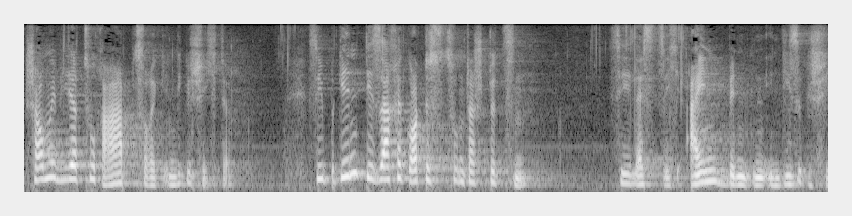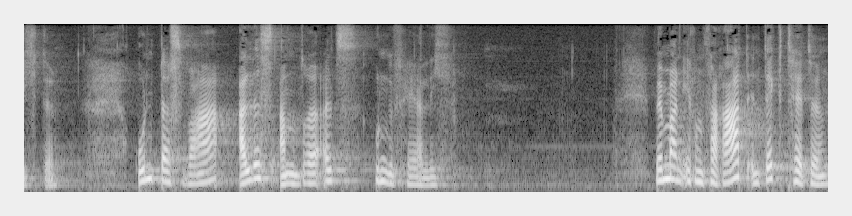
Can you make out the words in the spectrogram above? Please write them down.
Schauen wir wieder zu Raab zurück in die Geschichte. Sie beginnt die Sache Gottes zu unterstützen. Sie lässt sich einbinden in diese Geschichte. Und das war alles andere als ungefährlich. Wenn man ihren Verrat entdeckt hätte,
